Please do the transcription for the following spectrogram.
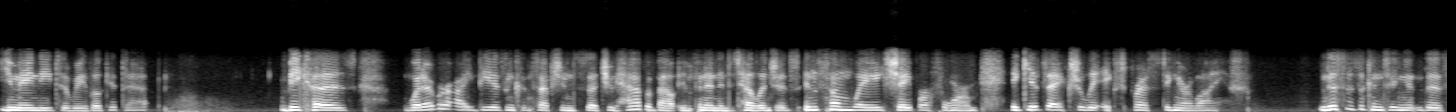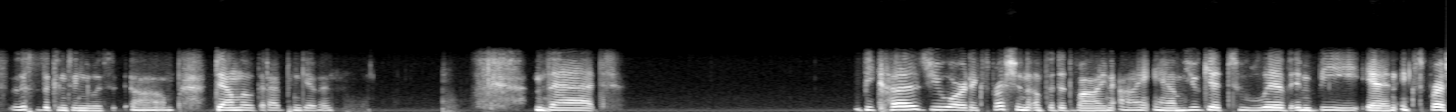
you may need to relook at that. Because whatever ideas and conceptions that you have about infinite intelligence in some way, shape, or form, it gets actually expressed in your life. This is the continu- this this is a continuous um, download that I've been given. That because you are an expression of the divine I am, you get to live and be and express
